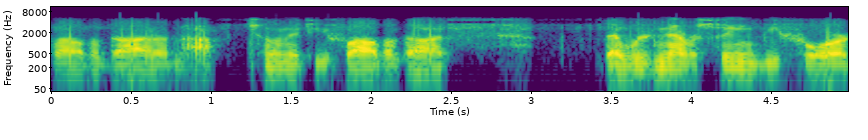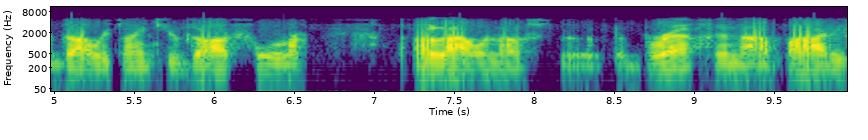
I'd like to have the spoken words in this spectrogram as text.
Father God, an opportunity, Father God, that we've never seen before. God, we thank you, God, for allowing us the, the breath in our body,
